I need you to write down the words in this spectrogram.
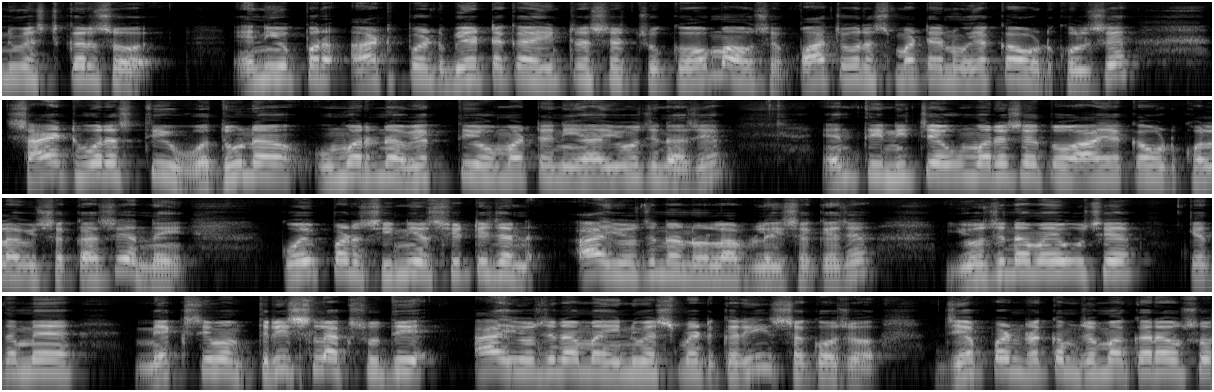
ઇન્વેસ્ટ કરશો એની ઉપર આઠ પોઈન્ટ બે ટકા ઇન્ટરેસ્ટ ચૂકવવામાં આવશે. પાંચ વર્ષ માટેનું એકાઉન્ટ ખુલશે. સાઠ વર્ષથી વધુના ઉંમરના વ્યક્તિઓ માટેની આ યોજના છે. એનાથી નીચે ઉંમર હશે તો આ એકાઉન્ટ ખોલાવી શકાશે નહીં. કોઈ પણ સિનિયર સિટીઝન આ યોજનાનો લાભ લઈ શકે છે. યોજનામાં એવું છે કે તમે મેક્સિમમ ત્રીસ લાખ સુધી આ યોજનામાં ઇન્વેસ્ટમેન્ટ કરી શકો છો. જે પણ રકમ જમા કરાવશો,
